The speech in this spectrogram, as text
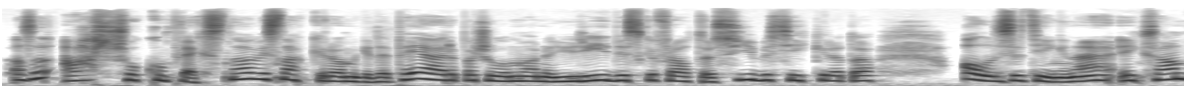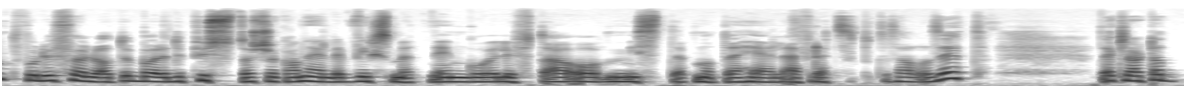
Altså Det er så komplekst nå. Vi snakker om GDPR, personvern, juridiske flater, cybersikkerhet og alle disse tingene. ikke sant? Hvor du føler at du bare du puster, så kan hele virksomheten din gå i lufta og miste på en måte hele forretningspotensialet sitt. Det er klart at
